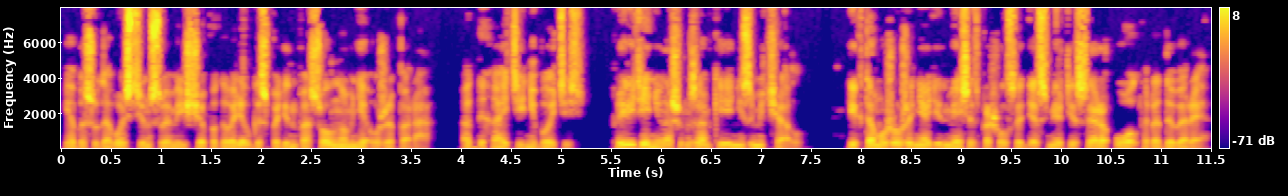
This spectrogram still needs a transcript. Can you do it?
Я бы с удовольствием с вами еще поговорил, господин посол, но мне уже пора. Отдыхайте, не бойтесь. Привидений в нашем замке я не замечал. И к тому же уже не один месяц прошел со дня смерти сэра Уолтера де Вере.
